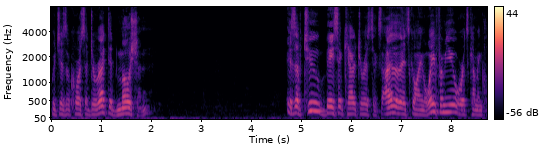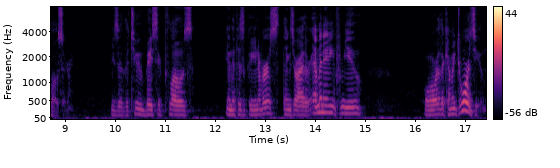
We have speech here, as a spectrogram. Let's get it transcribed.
which is, of course, a directed motion, is of two basic characteristics either it's going away from you or it's coming closer. These are the two basic flows in the physical universe. Things are either emanating from you or they're coming towards you,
